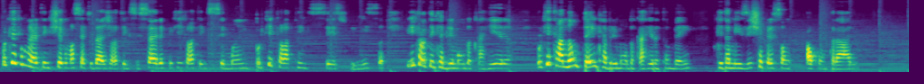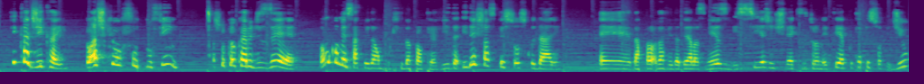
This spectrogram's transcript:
Por que, que, a mulher tem que chegar a uma certa idade ela tem que ser séria? Por que, que ela tem que ser mãe? Por que, que ela tem que ser submissa? Por que, que ela tem que abrir mão da carreira? Por que, que ela não tem que abrir mão da carreira também? Porque também existe a pressão ao contrário. Fica a dica aí. Eu acho que no fim, acho que o que eu quero dizer é: vamos começar a cuidar um pouquinho da própria vida e deixar as pessoas cuidarem é, da, da vida delas mesmas. E se a gente tiver que se intrometer, é porque a pessoa pediu.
